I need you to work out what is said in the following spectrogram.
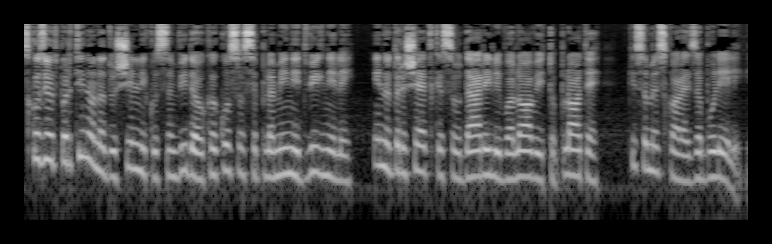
Skozi odprtino na dušilniku sem videl, kako so se plameni dvignili in od rešetke so udarili valovi toplote, ki so me skoraj zaboleli.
